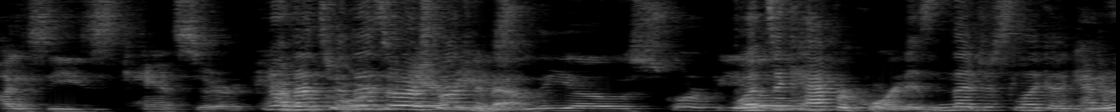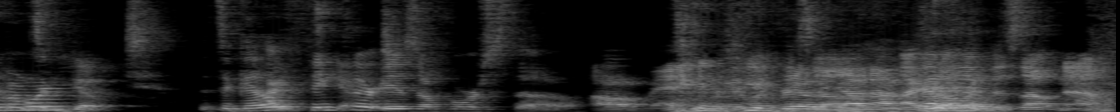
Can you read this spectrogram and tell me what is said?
Pisces, Cancer, No, that's what- that's what I was talking about. Leo, Scorpio. What's a Capricorn? Isn't that just like a Capricorn's unicorn? a goat. It's a goat. I think there is a horse though. Oh man, Let me we've look this really up. gone. I gotta look this up now.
